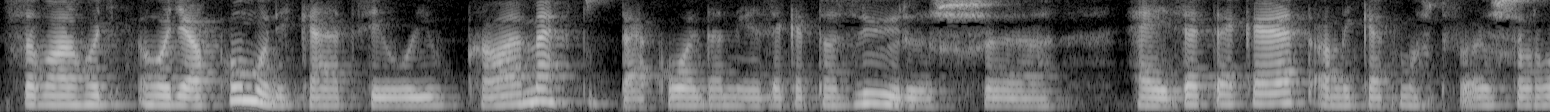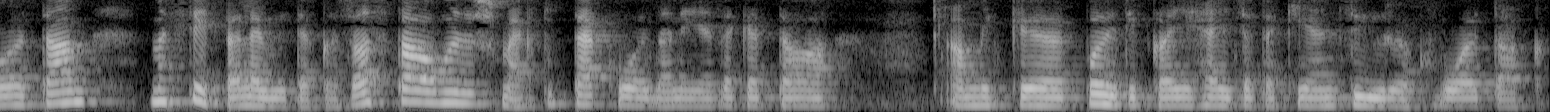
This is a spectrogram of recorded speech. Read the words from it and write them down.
szóval, hogy, hogy a kommunikációjukkal meg tudták oldani ezeket az zűrös helyzeteket, amiket most felsoroltam, mert szépen leültek az asztalhoz, és meg tudták oldani ezeket a amik politikai helyzetek ilyen zűrök voltak.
